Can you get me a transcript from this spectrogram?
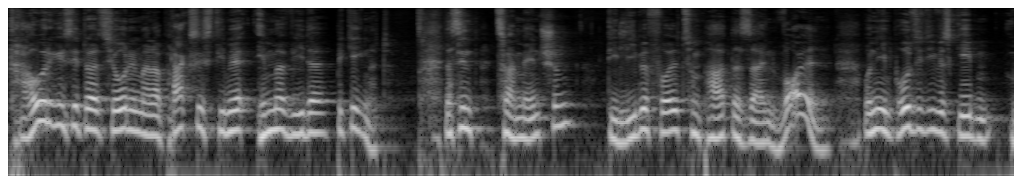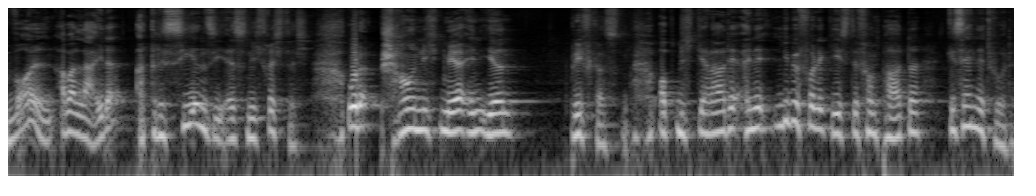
traurige Situation in meiner Praxis, die mir immer wieder begegnet. Das sind zwei Menschen, die liebevoll zum Partner sein wollen und ihm Positives geben wollen, aber leider adressieren sie es nicht richtig oder schauen nicht mehr in ihren Briefkasten, ob nicht gerade eine liebevolle Geste vom Partner gesendet wurde.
